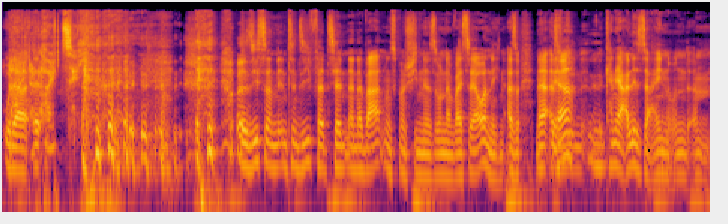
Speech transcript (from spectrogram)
Oder, Leute, äh, oder siehst du einen Intensivpatienten an der Beatmungsmaschine so und dann weißt du ja auch nicht. Also, ne, also ja. kann ja alles sein und ähm,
